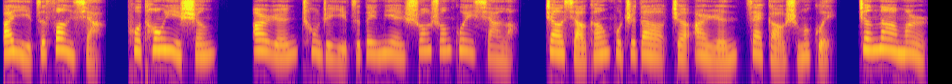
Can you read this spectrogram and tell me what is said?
把椅子放下。扑通一声，二人冲着椅子背面双双跪下了。赵小刚不知道这二人在搞什么鬼，正纳闷儿，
